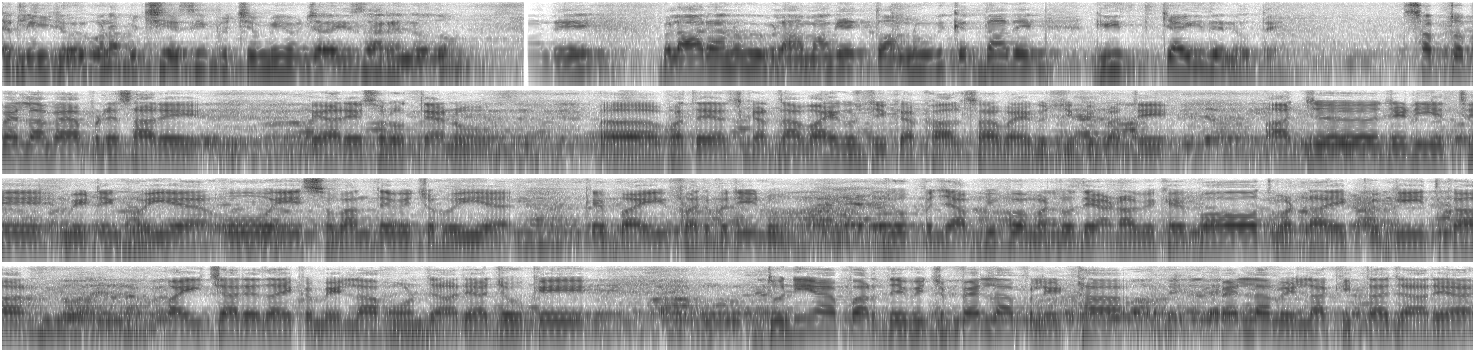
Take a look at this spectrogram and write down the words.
ਰਿਲੀਜ਼ ਹੋਏ। ਉਹਨਾਂ ਪਿੱਛੇ ਅਸੀਂ ਪਿੱਛੇ ਮੁਹਿੰਮ ਚਲਾਈ ਸਾਰਿਆਂ ਨੇ ਉਦੋਂ। ਦੇ ਬੁਲਾਰਿਆਂ ਨੂੰ ਵੀ ਬੁਲਾਵਾਂਗੇ। ਤੁਹਾਨੂੰ ਵੀ ਕਿੱਦਾਂ ਦੇ ਗੀਤ ਚਾਹੀਦੇ ਨੇ ਉੱਤੇ ਸਭ ਤੋਂ ਪਹਿਲਾਂ ਮੈਂ ਆਪਣੇ ਸਾਰੇ ਪਿਆਰੇ ਸਰੋਤਿਆਂ ਨੂੰ ਫਤਿਹ ਅਰਜ਼ ਕਰਦਾ, ਵਾਹਿਗੁਰੂ ਜੀ ਕਾ ਖਾਲਸਾ, ਵਾਹਿਗੁਰੂ ਜੀ ਕੀ ਫਤਿਹ। ਅੱਜ ਜਿਹੜੀ ਇੱਥੇ ਮੀਟਿੰਗ ਹੋਈ ਹੈ, ਉਹ ਇਸ ਸਬੰਧ ਦੇ ਵਿੱਚ ਹੋਈ ਹੈ ਕਿ 22 ਫਰਵਰੀ ਨੂੰ ਜੋ ਪੰਜਾਬੀ ਭਵਨ ਲੁਧਿਆਣਾ ਵਿਖੇ ਬਹੁਤ ਵੱਡਾ ਇੱਕ ਗੀਤਕਾਰ ਭਾਈਚਾਰੇ ਦਾ ਇੱਕ ਮੇਲਾ ਹੋਣ ਜਾ ਰਿਹਾ, ਜੋ ਕਿ ਦੁਨੀਆ ਭਰ ਦੇ ਵਿੱਚ ਪਹਿਲਾ ਪਲੇਠਾ, ਪਹਿਲਾ ਮੇਲਾ ਕੀਤਾ ਜਾ ਰਿਹਾ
